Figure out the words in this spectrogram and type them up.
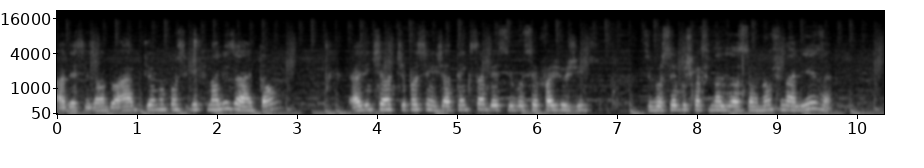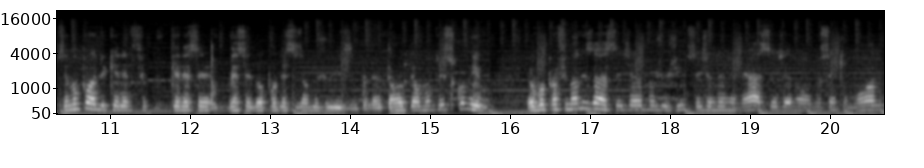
a decisão do árbitro e eu não consegui finalizar. Então a gente já, tipo assim, já tem que saber se você faz jiu-jitsu, se você busca finalização e não finaliza, você não pode querer, querer ser vencedor por decisão do juiz, entendeu? Então eu tenho muito isso comigo. Eu vou para finalizar, seja no jiu-jitsu, seja no MMA, seja no, no.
